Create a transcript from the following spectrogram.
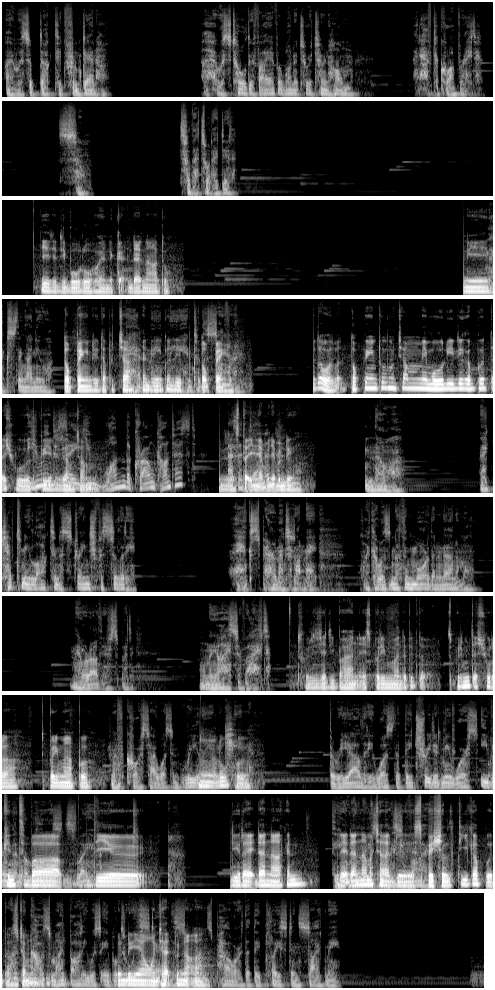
I was abducted from Dahna. I was told if I ever wanted to return home, I'd have to cooperate. So. So that's what I did. Dia jadi buruh kan dekat dana tu. Ni Next thing I knew, topeng dia dah pecah had kan dulu kan dia into the topeng. Tu tahu sebab topeng tu macam memori dia ke apa tak sure You tapi dia to dah say macam you won the crown contest? dia dah as a start ingat banyak benda. No. They kept me locked in a strange facility. They experimented on me, like I was nothing more than an animal. There were others, but only I survived. So dia jadi bahan eksperimen tapi tak eksperimen tak sure. Eksperimen apa. Of course, I wasn't Hmm, really nak a lupa. king. The reality was that they treated me worse even Mungkin than the sebab dia di rakyat Dahna kan The rakyat Dahna only macam reason I ada survived specialty ke apa tau macam because my body was able to benda yang orang jahat the tu nak lah. power that they placed inside me.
